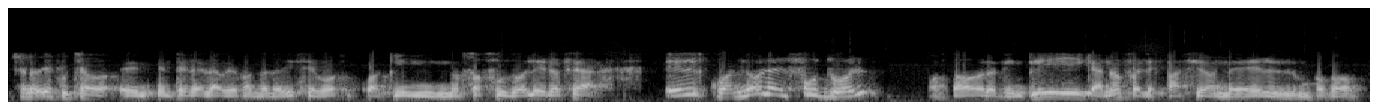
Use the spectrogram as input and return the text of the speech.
yo no había escuchado en- entero el audio cuando le dice vos, Joaquín, no sos futbolero, o sea, él cuando habla de fútbol, por todo lo que implica, ¿no? Fue el espacio donde él un poco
